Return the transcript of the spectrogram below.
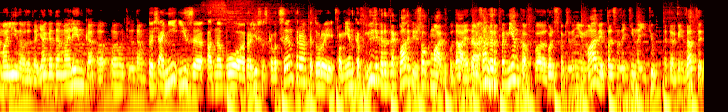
Малина. Вот это Ягода Малинка. О, о, что-то там. То есть они из э, одного продюсерского центра, который Фоменков Мюзик это так плавно перешел к Мавику, да. Это Да. Александр Фоменков в творческом псевдониме Мавик. Кстати, зайти на YouTube этой организации,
